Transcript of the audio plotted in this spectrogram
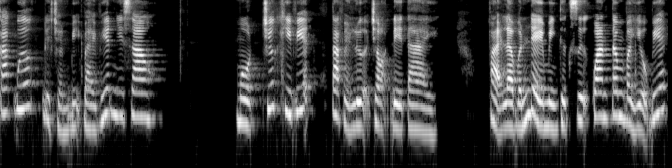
Các bước để chuẩn bị bài viết như sau. Một, trước khi viết, ta phải lựa chọn đề tài. Phải là vấn đề mình thực sự quan tâm và hiểu biết.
